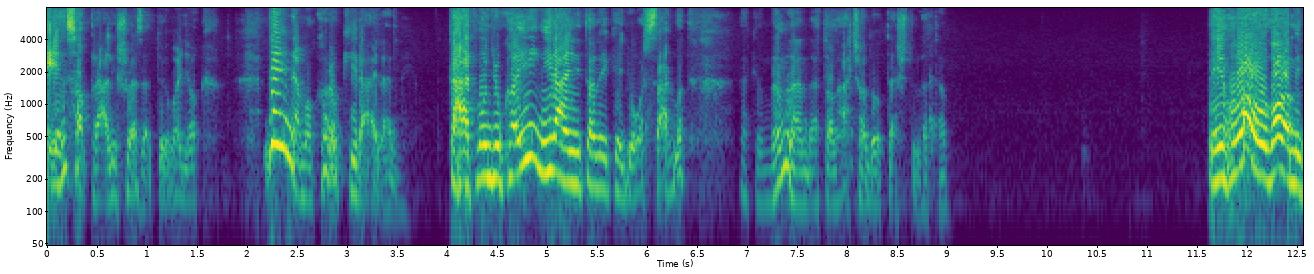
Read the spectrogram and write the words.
én szakrális vezető vagyok. De én nem akarok király lenni. Tehát mondjuk ha én irányítanék egy országot nekem nem lenne tanácsadó testületem. Én ha valahol valami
